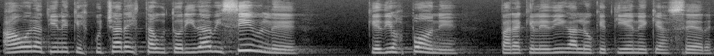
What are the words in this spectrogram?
ahora tiene que escuchar esta autoridad visible que Dios pone para que le diga lo que tiene que hacer.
